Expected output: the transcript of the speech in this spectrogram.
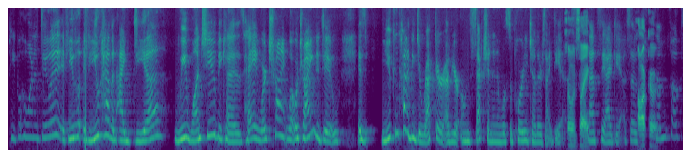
people who want to do it, if you if you have an idea, we want you because hey, we're trying. What we're trying to do is you can kind of be director of your own section and then we'll support each other's ideas. So it's like that's the idea. So talk. a- some folks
